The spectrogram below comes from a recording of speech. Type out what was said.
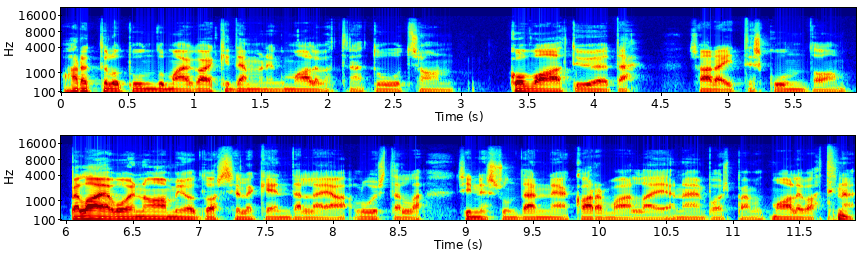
harjoittelutuntuma ja kaikki tämmöinen, kun maalivahtina tuut, se on kovaa työtä saada itse kuntoon. Pelaaja voi naamioitua siellä kentällä ja luistella sinne sun tänne ja karvailla ja näin poispäin, mutta maalivahtina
